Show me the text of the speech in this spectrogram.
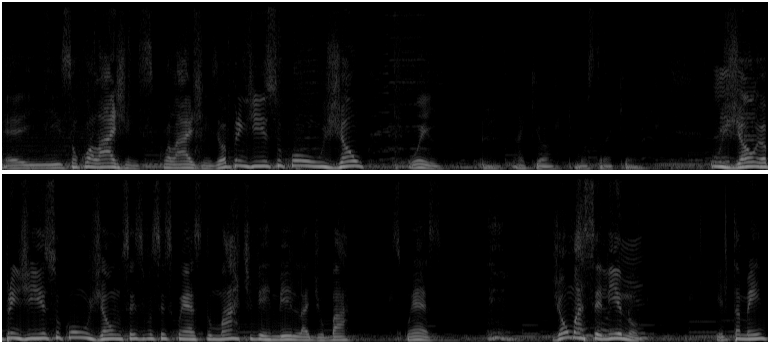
É, e são colagens, colagens. Eu aprendi isso com o João. Oi. Aqui, ó. Deixa eu mostrar aqui, ó. O João, eu aprendi isso com o João. Não sei se vocês conhecem, do Marte Vermelho lá de Ubá. Vocês conhecem? João Marcelino. Ele também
